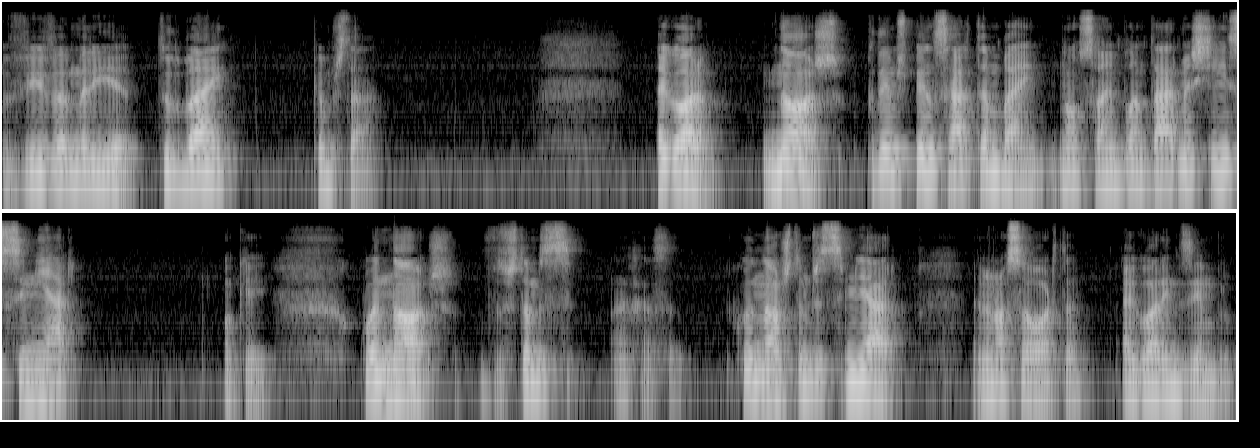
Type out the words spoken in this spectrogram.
Viva Maria, tudo bem? Como está? Agora, nós podemos pensar também, não só em plantar, mas sim em semear. Ok? Quando nós estamos a quando nós estamos a semear na nossa horta, agora em dezembro,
